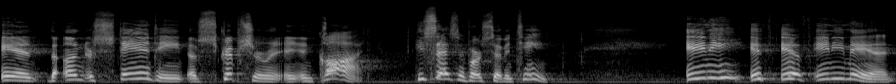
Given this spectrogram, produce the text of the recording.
in the understanding of Scripture and, and God. He says in verse 17, any, if, if any man,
